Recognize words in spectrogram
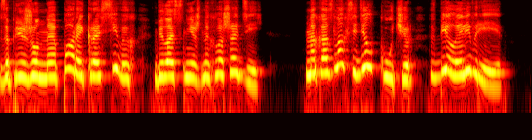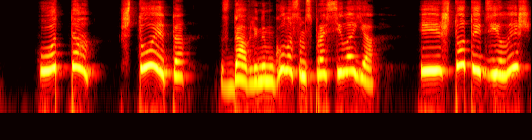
запряженная парой красивых белоснежных лошадей. На козлах сидел кучер в белой ливрее. «Отто, что это?» – сдавленным голосом спросила я. «И что ты делаешь?»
